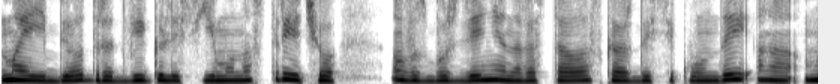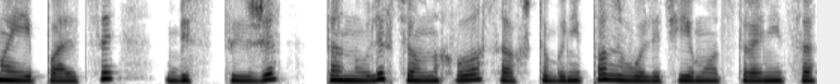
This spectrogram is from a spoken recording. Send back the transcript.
Мои бедра двигались ему навстречу, возбуждение нарастало с каждой секундой, а мои пальцы, бесстыже, тонули в темных волосах, чтобы не позволить ему отстраниться.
